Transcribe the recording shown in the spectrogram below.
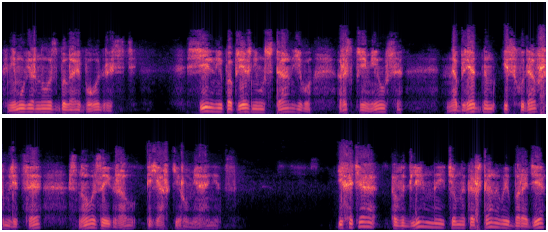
К нему вернулась былая бодрость. Сильный по-прежнему стан его распрямился, на бледном и схудавшем лице снова заиграл яркий румянец. И хотя в длинной темно-каштановой бороде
